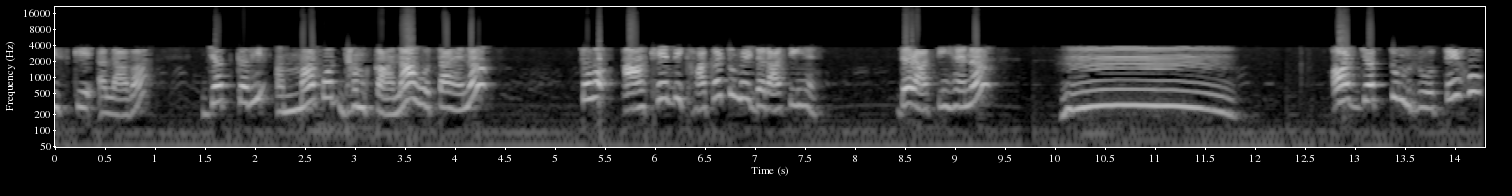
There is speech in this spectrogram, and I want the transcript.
इसके अलावा, जब कभी अम्मा को धमकाना होता है ना तो वो आँखें दिखाकर तुम्हें डराती हैं। डराती हैं ना? हम्म। और जब तुम रोते हो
